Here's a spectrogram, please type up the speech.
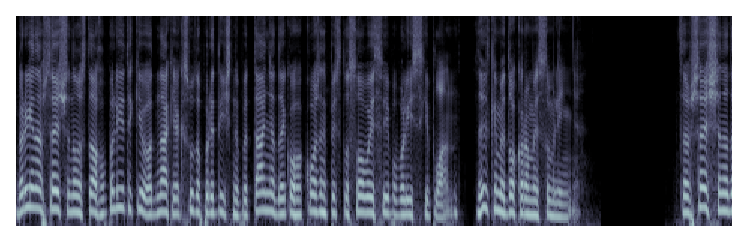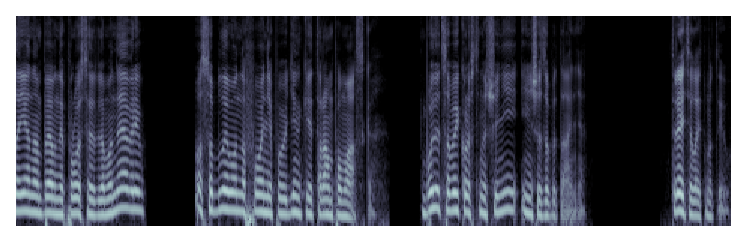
Україна все ще на устах у політиків, однак як суто політичне питання, до якого кожен підстосовує свій популістський план, з рідкими докорами сумління. Це все ще надає нам певний простір для маневрів, особливо на фоні поведінки Трампа Маска. Буде це використано чи ні інше запитання. Третій лейтмотив.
